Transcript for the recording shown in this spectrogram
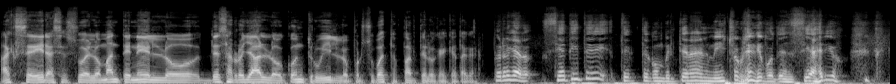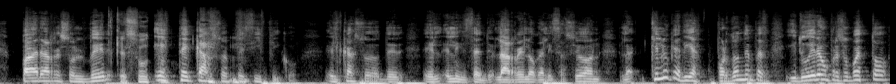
acceder a ese suelo, mantenerlo, desarrollarlo, construirlo, por supuesto, es parte de lo que hay que atacar. Pero Ricardo, si a ti te, te, te convirtieran en el ministro plenipotenciario para resolver este caso específico, el caso del el incendio, la relocalización, la- ¿qué es lo que harías? ¿Por dónde empezar? Y tuviera un presupuesto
